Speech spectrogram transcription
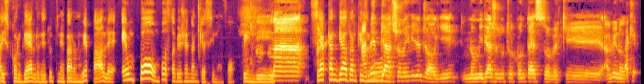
Ice Core Girl che tutti ne parlano che palle e un po', un po' sta piacendo anche a Simone quindi ma se ha cambiato anche a Simone me piacciono i videogiochi non mi piace tutto il contesto perché almeno anche.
